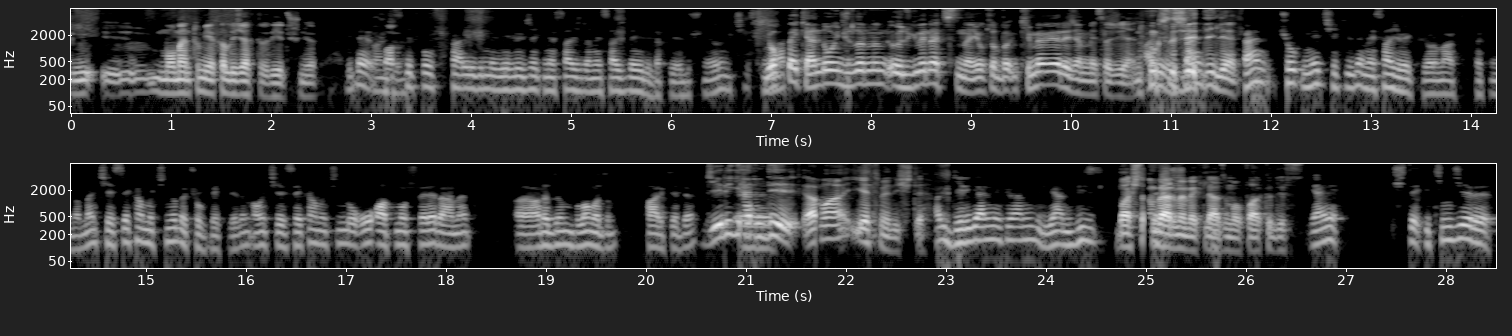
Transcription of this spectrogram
bir e, momentum yakalayacaktır diye düşünüyorum. Bir de Bence de. basketbol Süper Ligi'nde verilecek mesaj da mesaj değildir diye düşünüyorum. Çıksınlar. Yok be kendi oyuncularının özgüveni açısından yoksa kime vereceğim mesajı yani? Abi Yoksa şey ben- değil yani. Ben çok net şekilde mesaj bekliyorum artık takımdan. Ben CSK maçında da çok bekledim ama CSK maçında o atmosfere rağmen e, aradığımı bulamadım parkede. Geri geldi ama yetmedi işte. Abi geri gelmek önemli değil. Yani biz Baştan Evet. vermemek lazım o farkı diyorsun. yani işte ikinci yarı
